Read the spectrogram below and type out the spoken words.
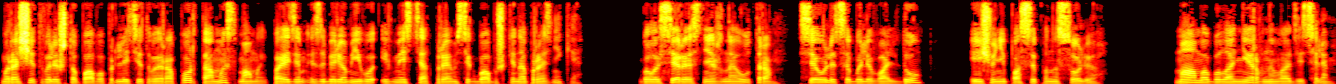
Мы рассчитывали, что папа прилетит в аэропорт, а мы с мамой поедем и заберем его и вместе отправимся к бабушке на праздники. Было серое снежное утро, все улицы были во льду и еще не посыпаны солью. Мама была нервным водителем.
